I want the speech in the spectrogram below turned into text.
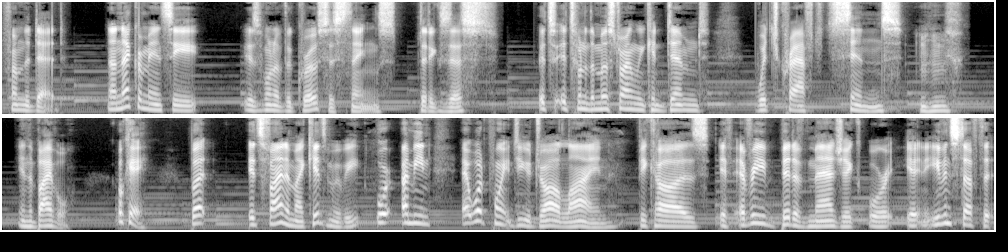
from the dead. Now, necromancy is one of the grossest things that exists. It's it's one of the most strongly condemned witchcraft sins hmm in the Bible. Okay, but it's fine in my kids' movie. Or, I mean, at what point do you draw a line? Because if every bit of magic or even stuff that,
